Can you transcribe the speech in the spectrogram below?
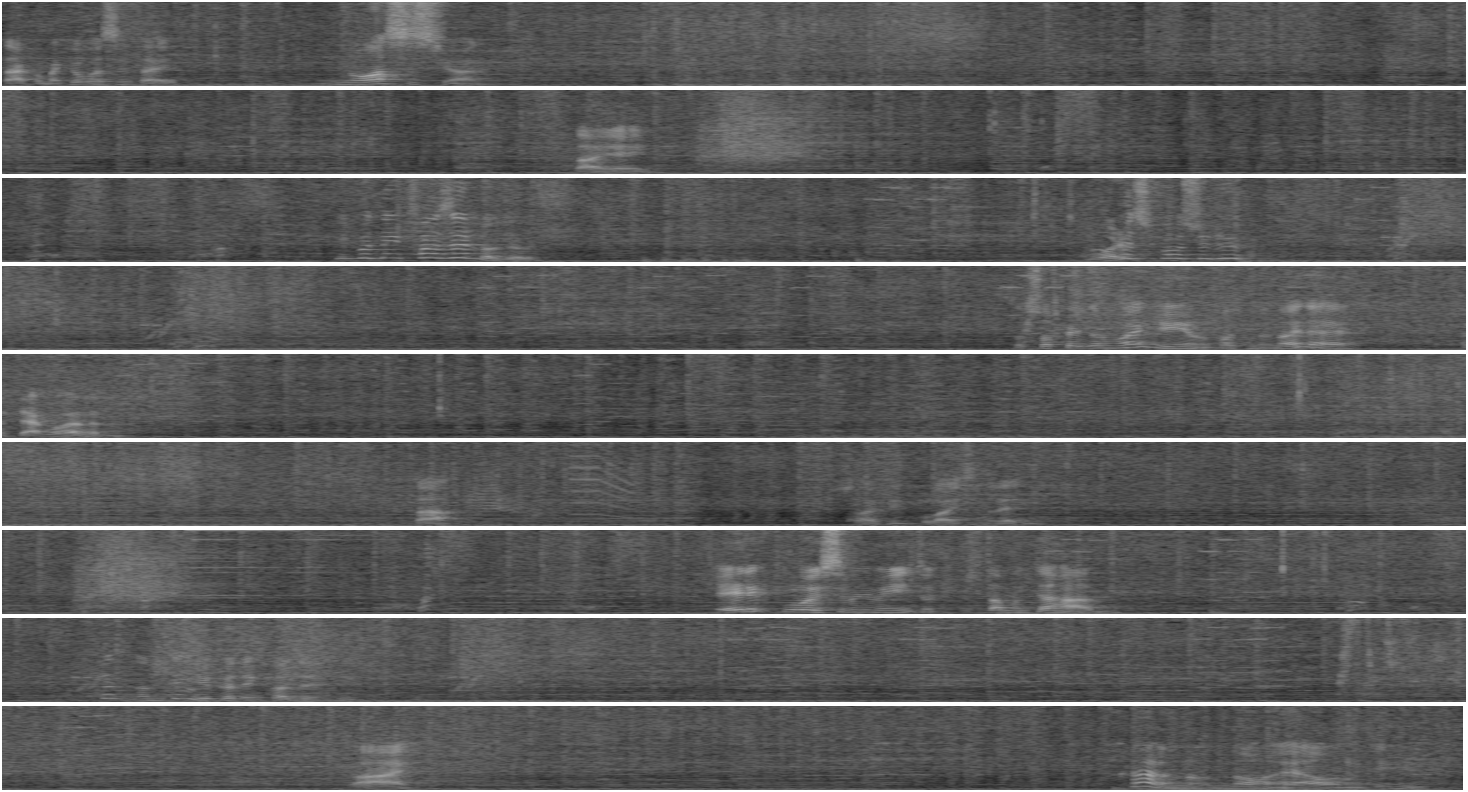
Tá, como é que eu vou acertar ele? Nossa senhora. Tá, e aí? Que, eu tenho que fazer, meu Deus? What is supposed to do? Tô só pegando moedinha, não faço a menor ideia. Até agora, né? Tá. Só que pular em cima dele? Ele que pulou em cima de mim, então tipo, isso tá muito errado. Eu não entendi o que eu tenho que fazer aqui. Vai. Cara, não, não, real, não entendi.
